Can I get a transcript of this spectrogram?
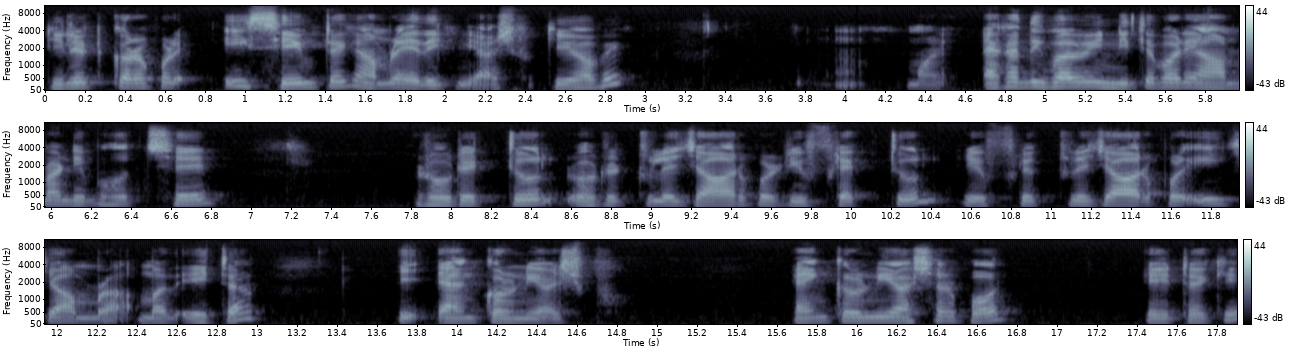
ডিলিট করার পরে এই সেমটাকে আমরা এদিক নিয়ে আসব। কীভাবে মানে একাধিকভাবে নিতে পারি। আমরা নেব হচ্ছে রোডের টুল রোডের টুলে যাওয়ার পর রিফ্লেক্ট টুল রিফ্লেক্ট টুলে যাওয়ার পর এই যে আমরা আমাদের এটা, এই অ্যাঙ্কর নিয়ে আসব। অ্যাঙ্কর নিয়ে আসার পর এটাকে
